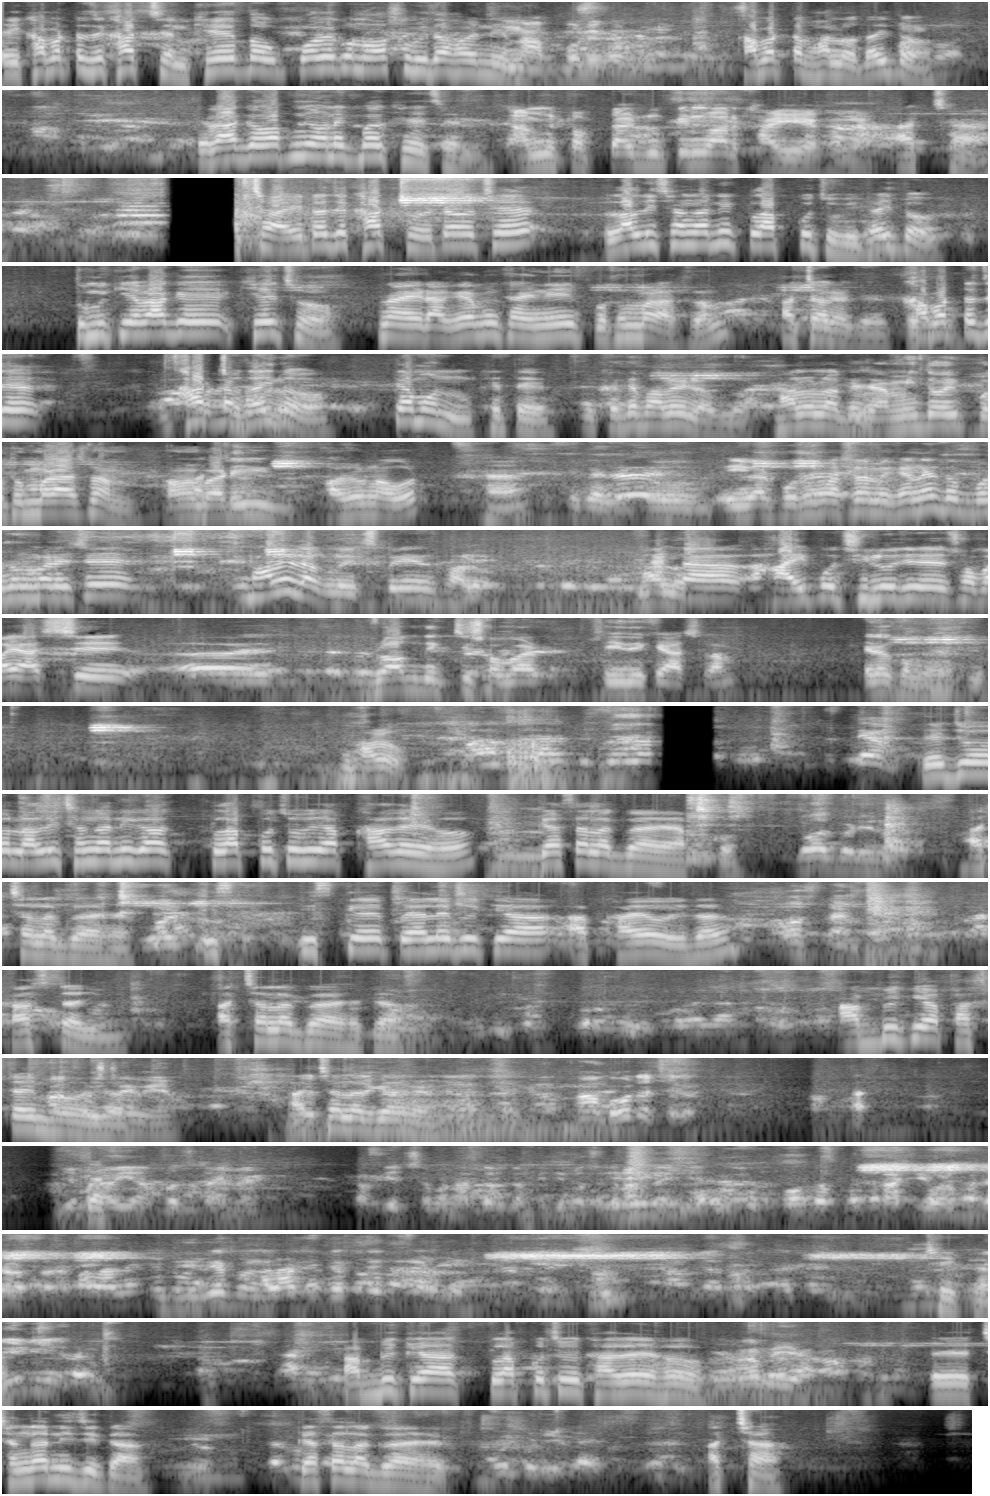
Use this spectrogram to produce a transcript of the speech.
এই খাবারটা যে খাচ্ছেন খেয়ে তো পরে কোনো অসুবিধা হয়নি। না পরে করবে খাবারটা ভালো তাই তো? এর আগেও আপনি অনেকবার খেয়েছেন? আমি সপ্তাহে দু তিনবার খাই এখানে। আচ্ছা। আচ্ছা এটা যে খাচ্ছ এটা হচ্ছে লালি ছাঙ্গানি ক্লাব কচুরি তাই তো? তুমি কি এর আগে খেয়েছো? না এর আগে আমি খাইনি প্রথমবার আসলাম। আচ্ছা খাবারটা যে খাচ্ছ তাই তো? কেমন খেতে? খেতে ভালোই লাগল। ভালো লাগল। আমি তো ওই প্রথমবার আসলাম আমার বাড়ি অশোকনগর। হ্যাঁ। ঠিক আছে তো এইবার প্রথম আসলাম এখানে তো প্রথমবার এসে ভালোই লাগল এক্সপিরিয়েন্স ভালো। একটা হাইপও ছিল যে সবাই আসছে ব্লগ দেখছি সবার সেই দেখে আসলাম এরকমই আর কি ভালো ये जो लाली छंगानी का क्लब कचौरी आप खा गए हो कैसा लग रहा है आपको बहुत बढ़िया अच्छा लग रहा है इस इसके पहले भी क्या आप खाए हो इधर फर्स्ट टाइम अच्छा लग रहा है क्या आप भी क्या फर्स्ट टाइम हो इधर अच्छा लग रहा है। हाँ बहुत अच्छा लगा ये हमारा यहाँ फ़र्स्ट टाइम है। काफ़ी अच्छा बनाता है और काफ़ी दिनों से बनाता है काफ़ी और मज़ा आता है। ठीक है। आप भी क्या क्लब कुछ भी खा गए हो? ये छंगानी जी का। कैसा लग रहा है? अच्छा।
